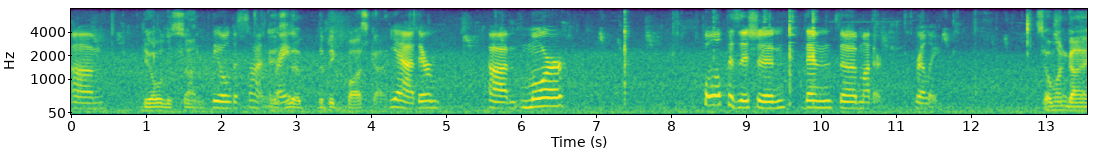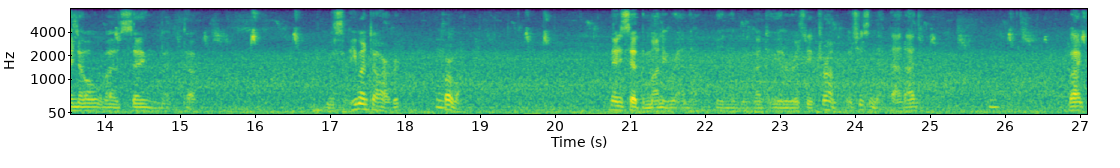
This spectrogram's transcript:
um, The oldest son the oldest son, right? the, the big boss guy. Yeah, they're um, more pole position than the mother, really. So one guy I know was saying that uh, he, was, he went to Harvard for a while. Then he said the money ran out, and then he went to the University of Toronto, which isn't that bad either. But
